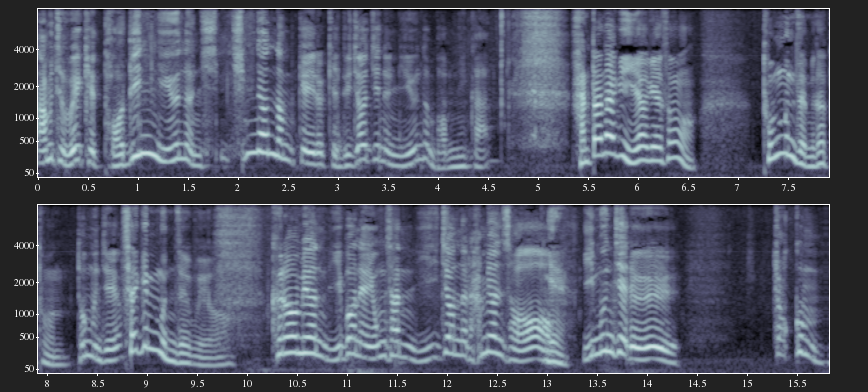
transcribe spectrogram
아무튼 왜 이렇게 더딘 이유는 10, 년 넘게 이렇게 늦어지는 이유는 뭡니까? 간단하게 이야기해서 돈 문제입니다, 돈. 돈 문제요? 책임 문제고요. 그러면 이번에 용산 이전을 하면서 예. 이 문제를 조금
